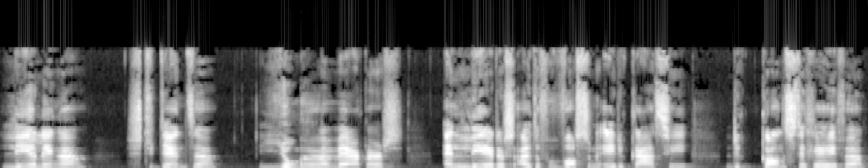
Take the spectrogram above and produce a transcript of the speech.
leerlingen, studenten, jongere werkers en leerders uit de volwassenen educatie de kans te geven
